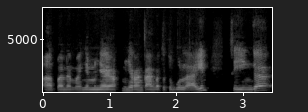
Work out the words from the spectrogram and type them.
apa namanya menyerang, menyerang ke anggota tubuh lain sehingga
